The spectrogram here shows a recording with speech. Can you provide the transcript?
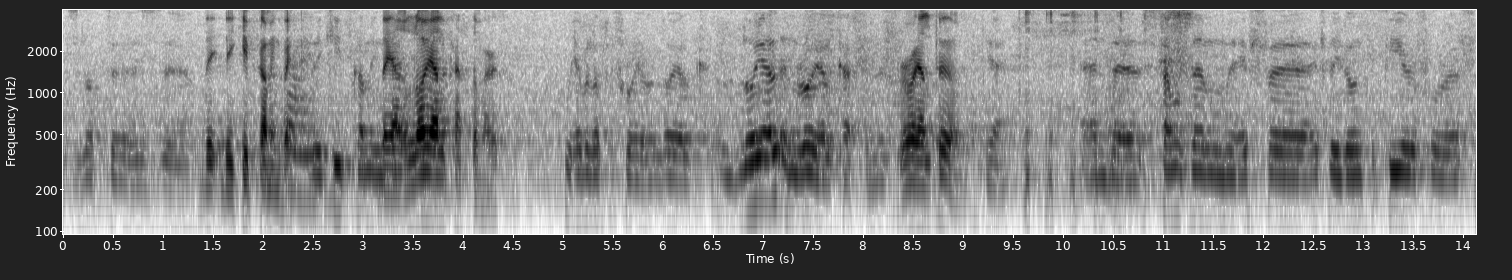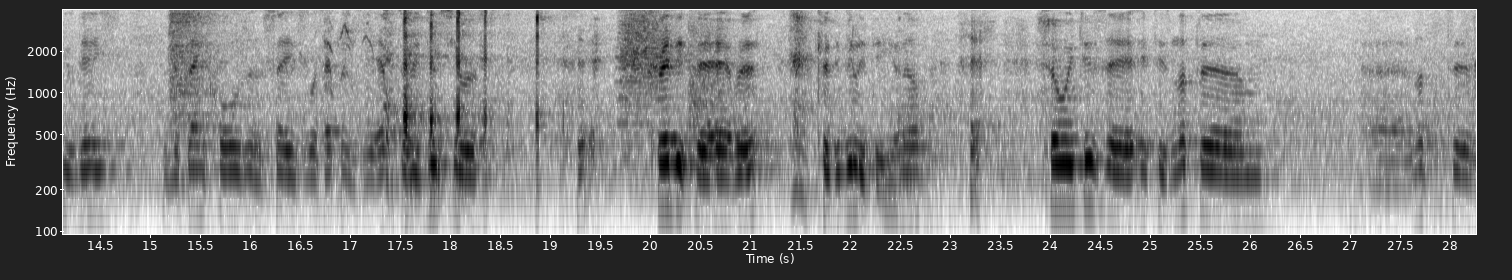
It's not. It's, uh, They, they keep coming back. they keep coming. They back. are loyal customers. We have a lot of royal, loyal, loyal and royal customers. Royal too. Yeah, and uh, some of them, if uh, if they don't appear for a few days, the bank calls and says, "What happens? We have to reduce your credit uh, credibility." You know. so it is. Uh, it is not. Um, uh, not a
